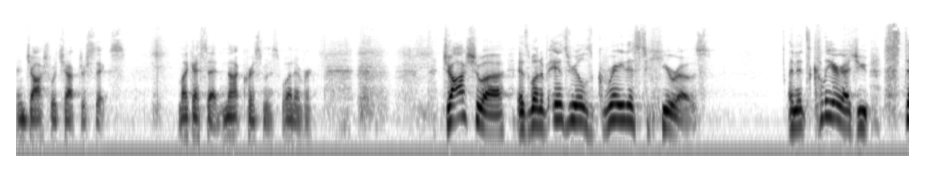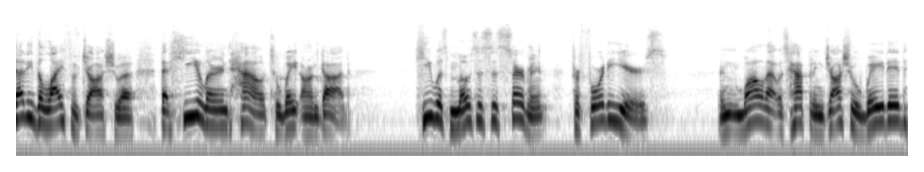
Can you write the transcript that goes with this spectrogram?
in Joshua chapter 6. Like I said, not Christmas, whatever. Joshua is one of Israel's greatest heroes. And it's clear as you study the life of Joshua that he learned how to wait on God. He was Moses' servant for 40 years. And while that was happening, Joshua waited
